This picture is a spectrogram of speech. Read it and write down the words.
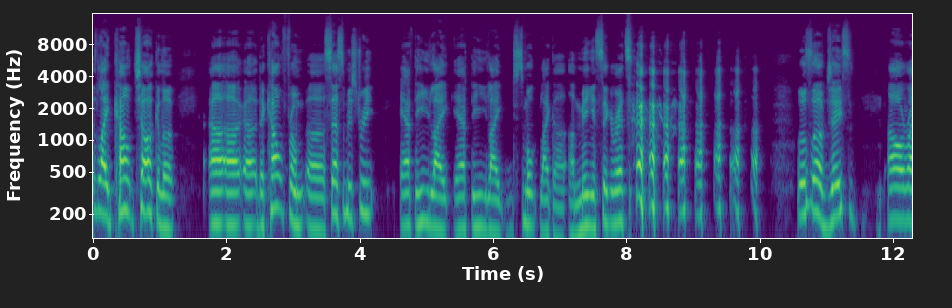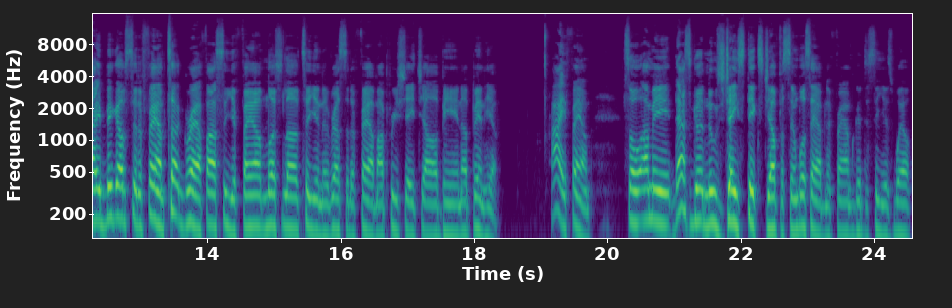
like Count Chocula, uh, uh, uh, the Count from uh, Sesame Street after he like after he like smoked like a, a million cigarettes. What's up, Jason? All right, big ups to the fam. Tuck Graph, I see you, fam. Much love to you and the rest of the fam. I appreciate y'all being up in here. All right, fam. So, I mean, that's good news. Jay Sticks Jefferson, what's happening, fam? Good to see you as well.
